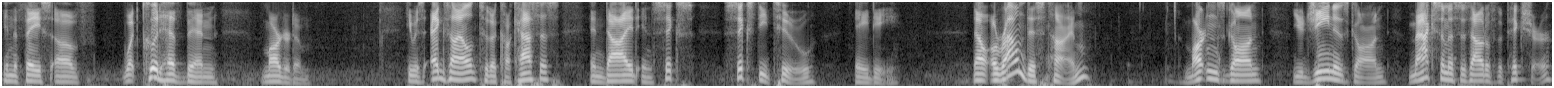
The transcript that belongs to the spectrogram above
in the face of what could have been martyrdom. He was exiled to the Caucasus and died in 662 AD. Now, around this time, Martin's gone, Eugene is gone, Maximus is out of the picture.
